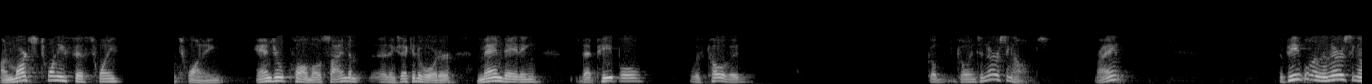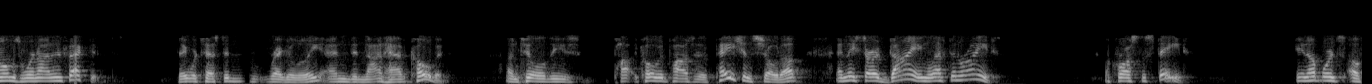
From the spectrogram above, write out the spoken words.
on March 25th, 2020, Andrew Cuomo signed an executive order mandating that people with COVID go, go into nursing homes, right? The people in the nursing homes were not infected. they were tested regularly and did not have COVID until these COVID positive patients showed up and they started dying left and right across the state. In upwards of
